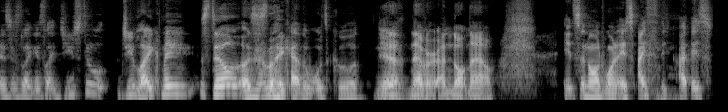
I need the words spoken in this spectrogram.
it's just like it's like, do you still do you like me still? Or just like at the water cooler? Yeah. yeah, never, and not now. It's an odd one. It's I. It's.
